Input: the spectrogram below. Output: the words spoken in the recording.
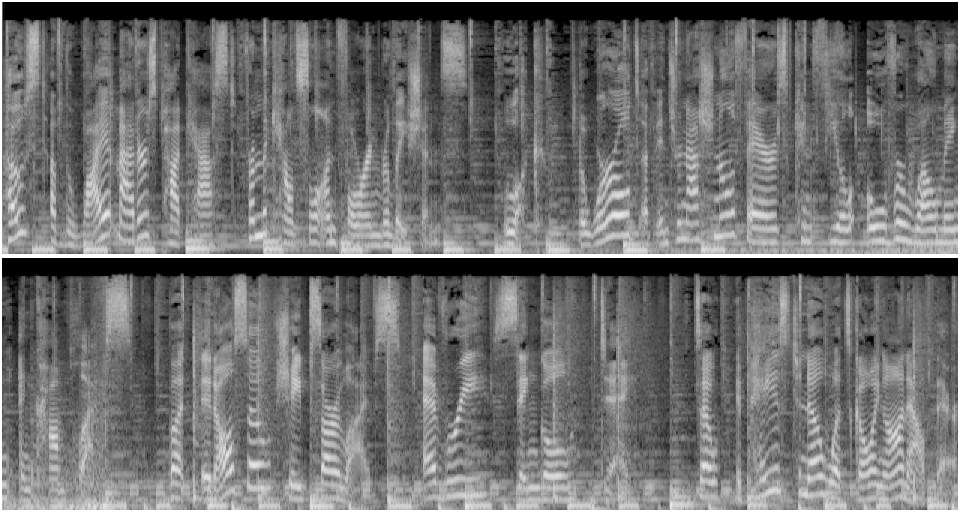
host of the Why It Matters podcast from the Council on Foreign Relations. Look, the world of international affairs can feel overwhelming and complex, but it also shapes our lives every single day. So it pays to know what's going on out there.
